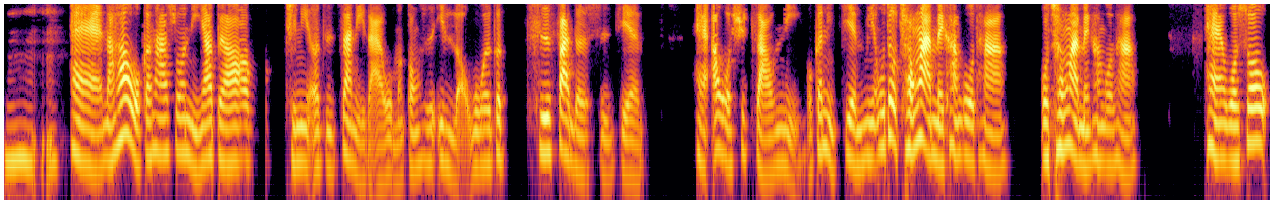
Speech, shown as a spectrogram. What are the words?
嗯嗯。哎，然后我跟他说你要不要请你儿子载你来我们公司一楼，我有个吃饭的时间，嘿啊，我去找你，我跟你见面，我都从来没看过他，我从来没看过他，嘿，我说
